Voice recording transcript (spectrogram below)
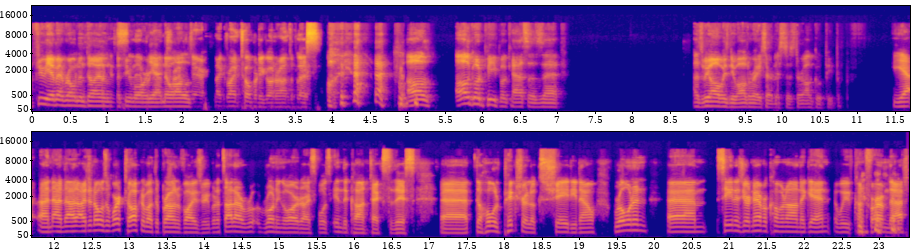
a few. Yeah, met Ronan Doyle and a few more. Yeah, no, all there, like Ryan Tuberty going around the place. all all good people, Cass. As uh, as we always knew, all the race our listeners, they're all good people. Yeah, and and I I don't know, is it worth talking about the Brown advisory? But it's on our running order, I suppose, in the context of this. Uh, the whole picture looks shady now. Ronan, um, seeing as you're never coming on again, we've confirmed that.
